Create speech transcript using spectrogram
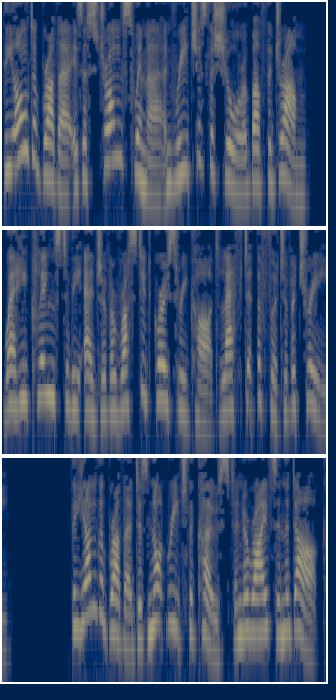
The older brother is a strong swimmer and reaches the shore above the drum, where he clings to the edge of a rusted grocery cart left at the foot of a tree. The younger brother does not reach the coast and arrives in the dark.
